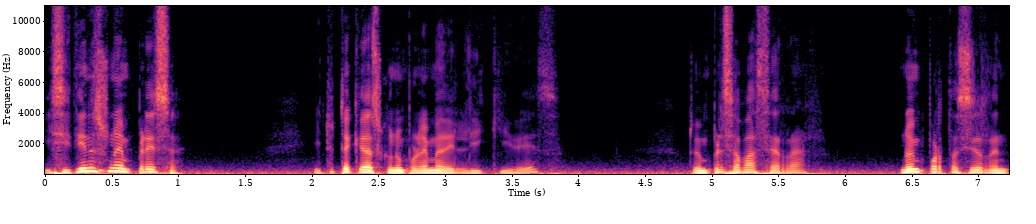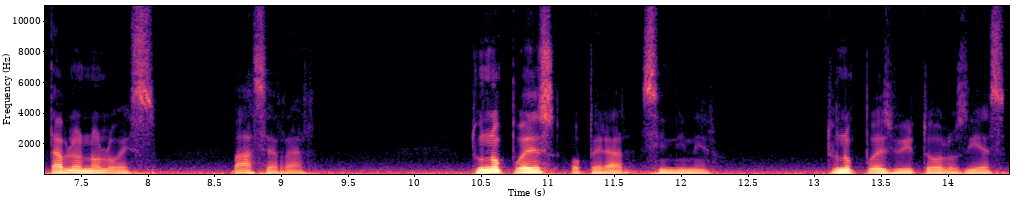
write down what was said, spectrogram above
Y si tienes una empresa y tú te quedas con un problema de liquidez, tu empresa va a cerrar. No importa si es rentable o no lo es, va a cerrar. Tú no puedes operar sin dinero. Tú no puedes vivir todos los días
